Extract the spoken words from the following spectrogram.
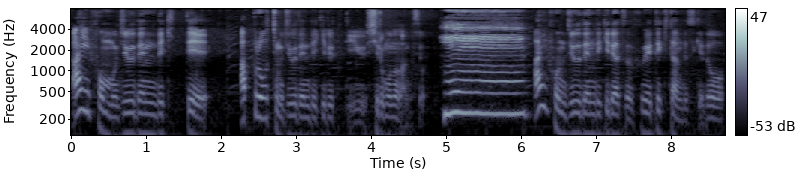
iPhone も充電できて、Apple Watch も充電できるっていう代物なんですよ。へえ。iPhone 充電できるやつが増えてきたんですけど、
